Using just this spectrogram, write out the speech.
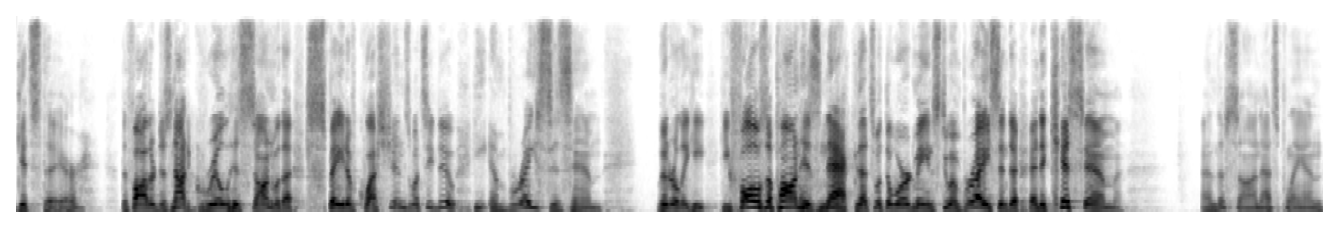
gets there, the father does not grill his son with a spade of questions. What's he do? He embraces him. Literally, he, he falls upon his neck. That's what the word means to embrace and to, and to kiss him. And the son, as planned,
